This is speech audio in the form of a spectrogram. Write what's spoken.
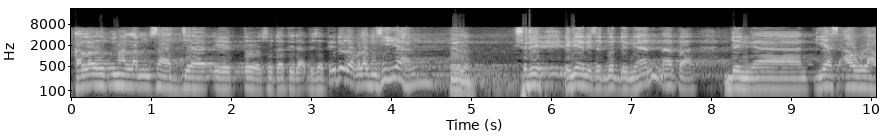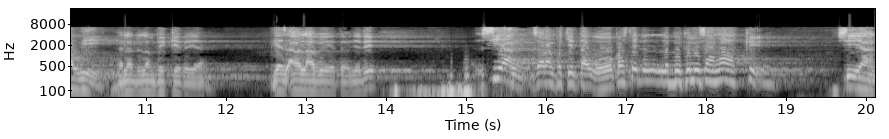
Kalau malam saja itu sudah tidak bisa tidur, apalagi siang. Gitu. Jadi ini yang disebut dengan apa? Dengan kias aulawi dalam dalam fikih itu ya. Kias aulawi itu. Jadi siang seorang pecinta, oh pasti lebih gelisah lagi. Siang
